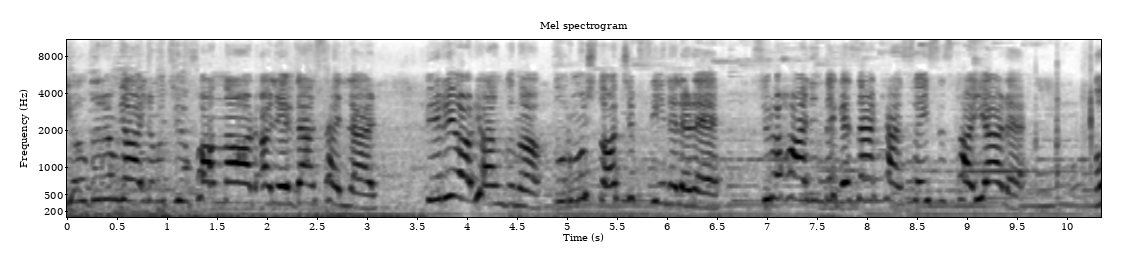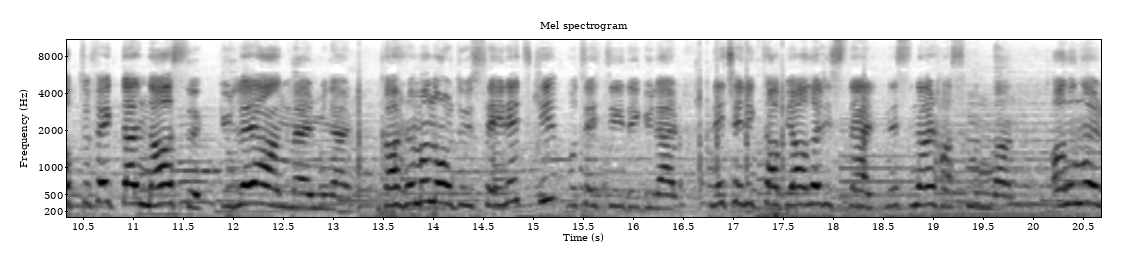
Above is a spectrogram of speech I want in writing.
Yıldırım yaylımı tüfanlar, alevden seller. Veriyor yangına, durmuş da açık sinelere. Sürü halinde gezerken sayısız tayyare. Top tüfekten daha sık, gülle yağan mermiler. Kahraman orduyu seyret ki bu tehdide güler. Ne çelik tabyalar ister, ne siner hasmından. Alınır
